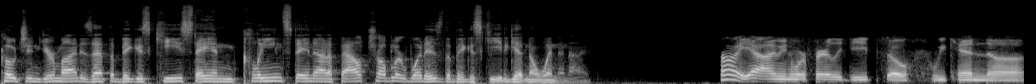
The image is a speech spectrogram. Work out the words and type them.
Coach, in your mind, is that the biggest key? Staying clean, staying out of foul trouble, or what is the biggest key to getting a win tonight? Oh yeah, I mean we're fairly deep, so we can uh,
